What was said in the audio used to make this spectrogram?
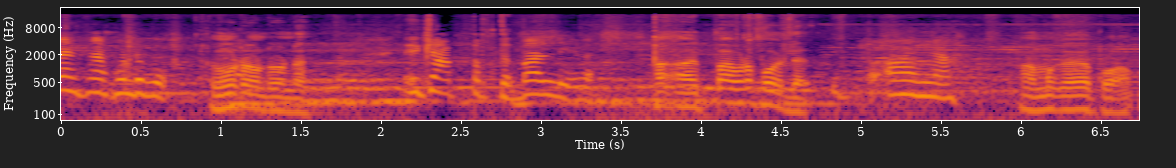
അതെ ഞാൻ കൊണ്ടുപോകും ഇങ്ങോട്ട് കൊണ്ടുപോണ്ടേ എനിക്ക് അപ്പുറത്ത് ഇപ്പം അവിടെ പോയല്ലേ? ആ നമുക്ക് പോവാം.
